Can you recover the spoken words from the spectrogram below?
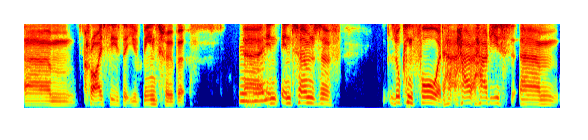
um, crises that you've been through, but uh, mm-hmm. in in terms of looking forward, how how do you um,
